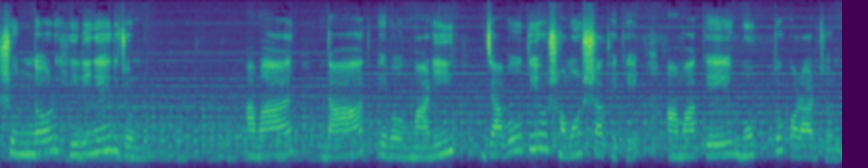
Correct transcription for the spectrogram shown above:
সুন্দর হিলিংয়ের জন্য। আমার দাঁত এবং মাড়ির যাবতীয় সমস্যা থেকে আমাকে মুক্ত করার জন্য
